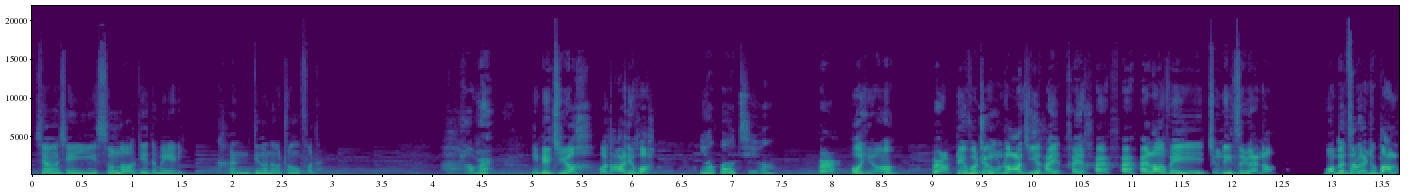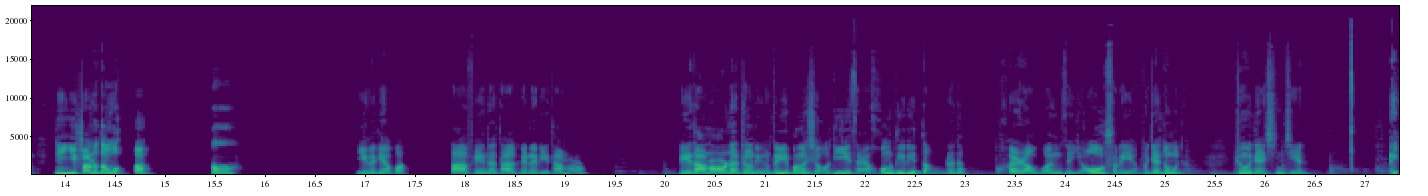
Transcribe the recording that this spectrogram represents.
相信以孙老弟的魅力，肯定能征服他。老妹儿，你别急啊，我打个电话。你要报警？不是报警，不是啊对付这种垃圾还还还还还浪费警力资源呢。我们自个儿就办了。你你上车等我啊。哦。一个电话，大飞呢打给了李大毛。李大毛呢正领着一帮小弟在荒地里等着呢，快让蚊子咬死了也不见动静，正有点心急呢。哎，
